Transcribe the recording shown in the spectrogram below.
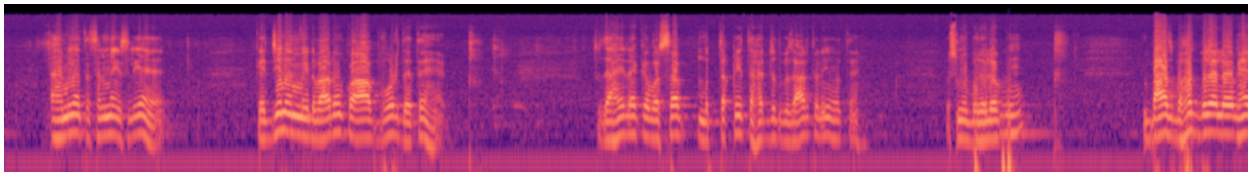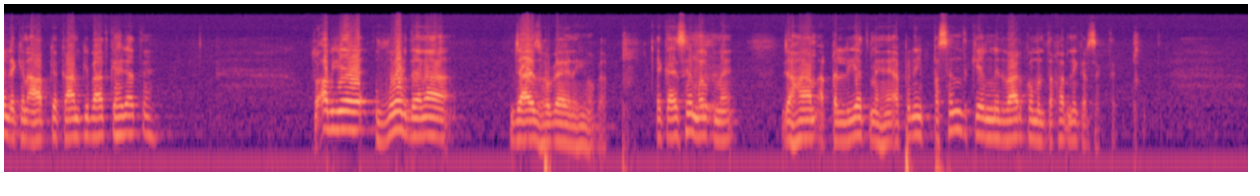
अहमियत असल में इसलिए है कि जिन उम्मीदवारों को आप वोट देते हैं तो ज़ाहिर है कि वह सब मुत्तकी तहजद गुजार तो नहीं होते हैं। उसमें बुरे लोग भी हैं। बाज़ बहुत बुरे लोग हैं, लेकिन आपके काम की बात कह जाते हैं। तो अब ये वोट देना जायज़ होगा या नहीं होगा? एक ऐसे मुल्क में जहाँ हम अकलीत में हैं, अपनी पसंद के उम्मीदवार को मंतखब नहीं कर सकते।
